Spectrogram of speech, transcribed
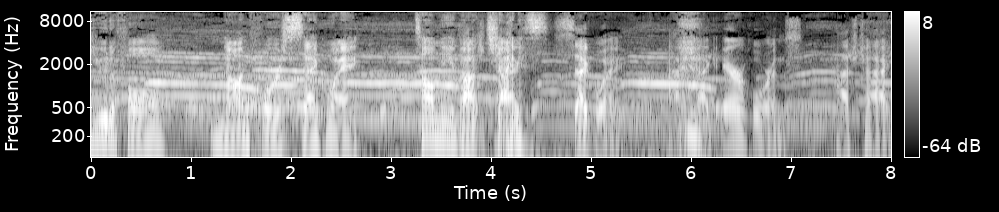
beautiful non-forced segue. Tell me about China's. Segway. Hashtag air horns. Hashtag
